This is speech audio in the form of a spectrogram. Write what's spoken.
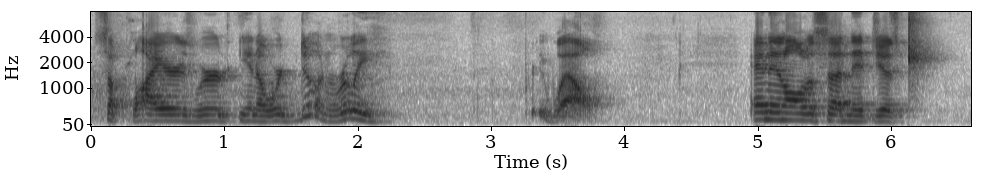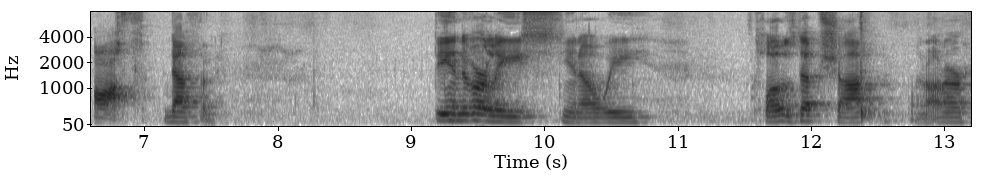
suppliers, we're you know we're doing really pretty well. And then all of a sudden it just off, nothing. The end of our lease, you know, we closed up shop, went on our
